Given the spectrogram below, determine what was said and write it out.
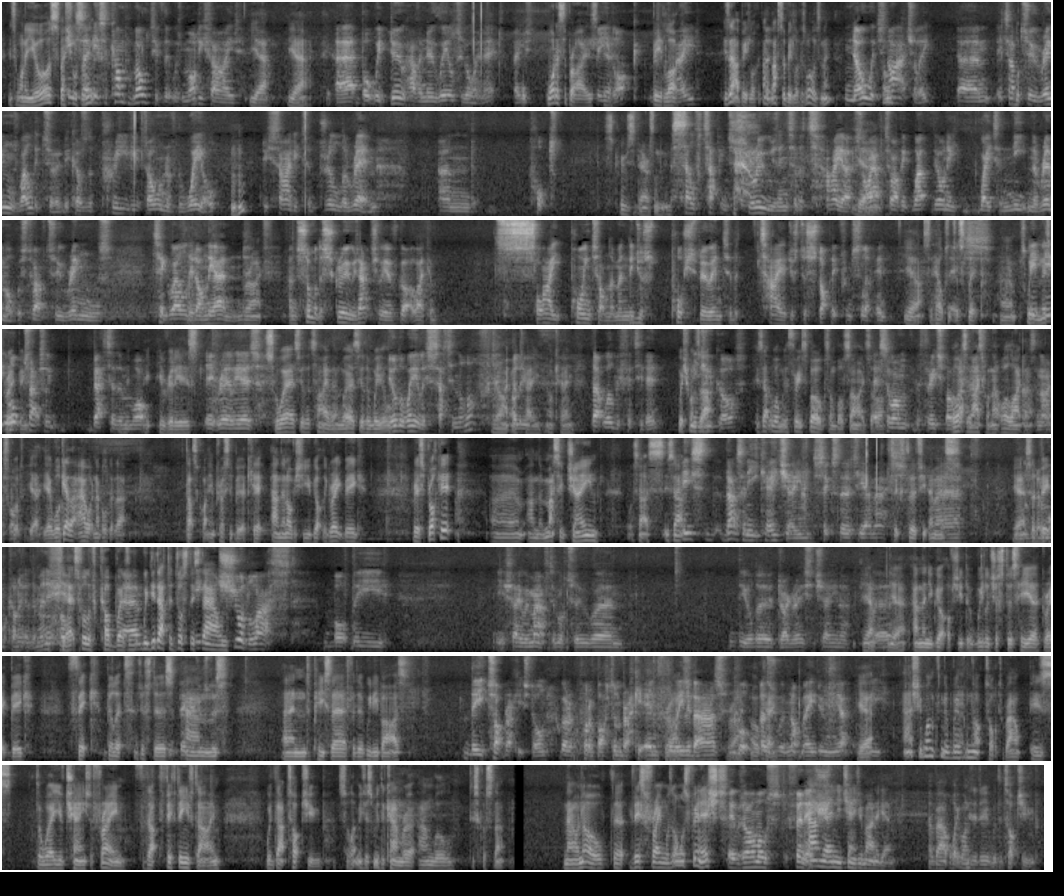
is one of yours, special It's a, thing. it's a compomotive that was modified, Yeah, yeah. uh, but we do have a new wheel to go in it. A What a surprise. Yeah. beadlock. Bead lock. Made. Is that a beadlock? That- That's a beadlock as well, isn't it? No, it's Oh. not actually. Um, it had two rings welded to it because the previous owner of the wheel Mhm. decided to drill the rim and put Screws there or something. self-tapping screws into the tyre. So Yeah. I have to have it. Well, the only way to neaten the rim up was to have two rings TIG welded on the end, Right. and some of the screws actually have got like a slight point on them, and Mm. they just push through into the tyre just to stop it from slipping. Yeah, that's it helps it to slip. Um, It, is it great. looks actually better than what It, it really is. it really is. So where's the other tyre then? Where's the other wheel? The other wheel is sat in the loft. Right. Okay. Okay. That will be fitted in. Which one's in that? due course. Is that the one with the three spokes on both sides? Or? It's the one, the three spokes. Oh, that's a nice one. That I like That's that. a nice That's one. good. Yeah, yeah. We'll get that out and have a look at that. That's quite an impressive bit of kit. And then obviously you've got the great big rear sprocket um, and the massive chain. What's that? Is that It's that's an EK chain, 630 MS. 630 MS? Uh, yeah, it's a bit big. of muck on it at the minute. Yeah, it's full of cobwebs. Um, we did have to dust this it down. It should last, but the you say we might have to go to um, the other drag racing chain. uh, Yeah, uh, yeah. And then you've got obviously the wheel adjusters here, great big, thick billet adjusters, and adjusters. an end piece there for the wheelie bars. The top bracket's done. We've got to put a bottom bracket in for Right. the wheelie bars, Right, but okay. as we've not made them yet, Yeah. we, Actually, one thing that we've not talked about is the way you've changed the frame for that 15th time with that top tube. So let me just move the camera and we'll discuss that. Now I know that this frame was almost finished it was almost finished. and then you changed your mind again about what you wanted to do with the top tube.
